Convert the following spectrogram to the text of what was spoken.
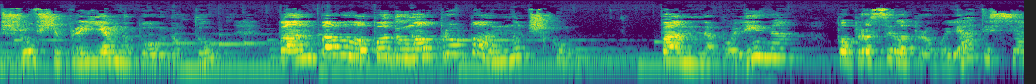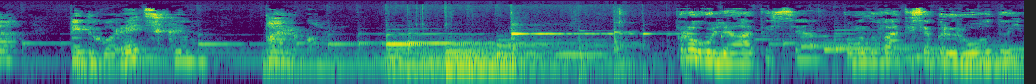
Почувши приємну повноту, пан Павло подумав про панночку. Панна Поліна попросила прогулятися під горецьким парком. прогулятися, помилуватися природою,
